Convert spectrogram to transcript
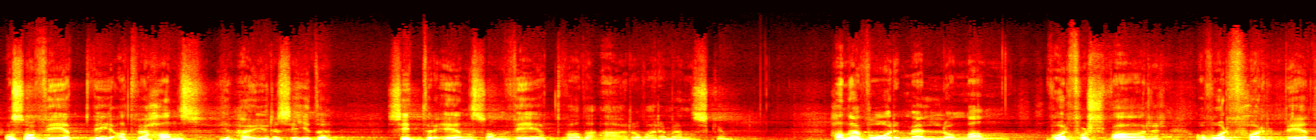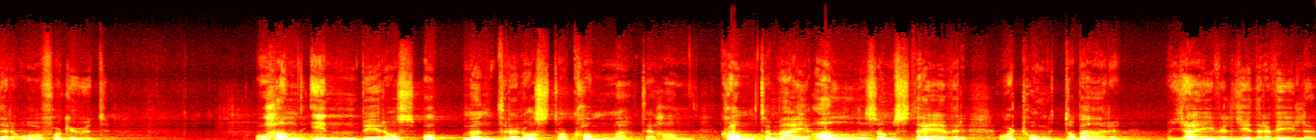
Og så vet vi at ved hans høyre side sitter en som vet hva det er å være menneske. Han er vår mellommann, vår forsvarer og vår forbeder overfor Gud. Og han innbyr oss, oppmuntrer oss til å komme til Han. Kom til meg, alle som strever og har tungt å bære, og jeg vil gi dere hvile.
